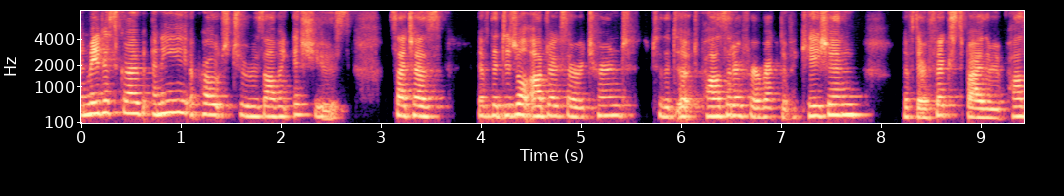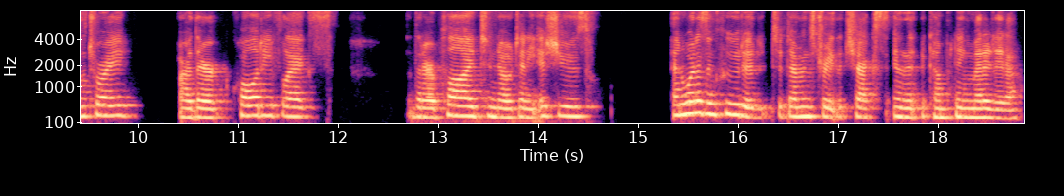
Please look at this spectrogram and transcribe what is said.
and may describe any approach to resolving issues, such as if the digital objects are returned to the depositor for rectification, if they're fixed by the repository, are there quality flags that are applied to note any issues, and what is included to demonstrate the checks in the accompanying metadata.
